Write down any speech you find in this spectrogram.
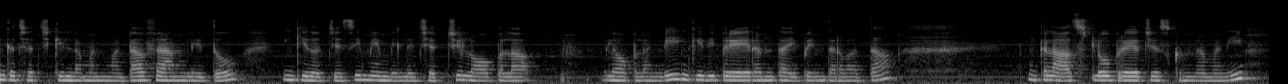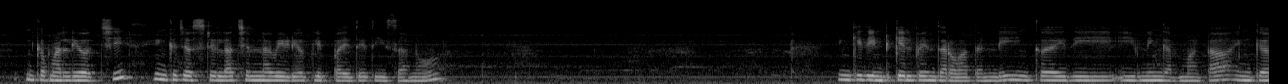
ఇంకా చర్చ్కి వెళ్ళామన్నమాట ఫ్యామిలీతో. ఇంక ఇది వచ్చేసి మేము వెళ్ళే చర్చి లోపల లోపలండి. ఇంక ఇది ప్రేయర్ అంతా అయిపోయిన తర్వాత ఇంకా లాస్ట్లో ప్రేయర్ చేసుకుందామని ఇంకా మళ్ళీ వచ్చి ఇంకా జస్ట్ ఇలా చిన్న వీడియో క్లిప్ అయితే తీసాను. ఇంక ఇది ఇంటికి వెళ్ళిపోయిన తర్వాత అండి. ఇంకా ఇది ఈవినింగ్ అనమాట ఇంకా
